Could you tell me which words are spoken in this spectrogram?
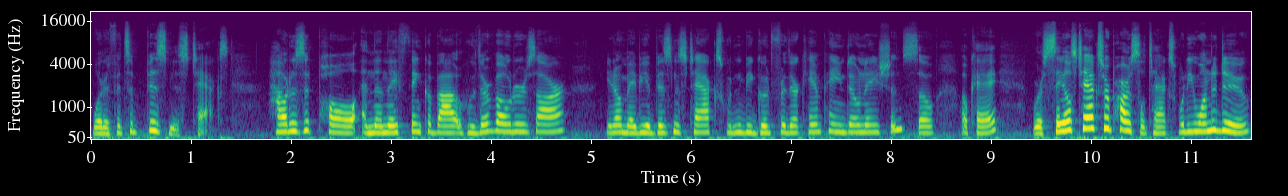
What if it's a business tax? How does it poll? And then they think about who their voters are. You know, maybe a business tax wouldn't be good for their campaign donations. So, okay, We're sales tax or parcel tax. What do you want to do?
